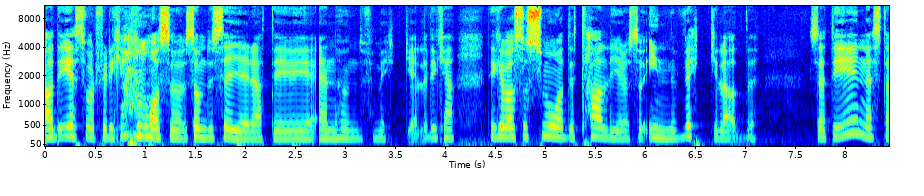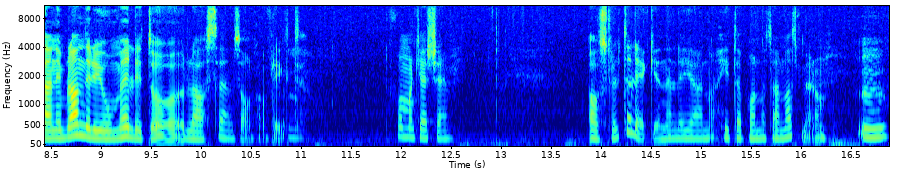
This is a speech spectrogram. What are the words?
ja, det är svårt för det kan vara så, som du säger, att det är en hund för mycket. Eller det, kan, det kan vara så små detaljer och så invecklad. Så att det är nästan, ibland är det omöjligt att lösa en sån konflikt. Mm. Då får man kanske avsluta leken eller göra hitta på något annat med dem. Mm.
